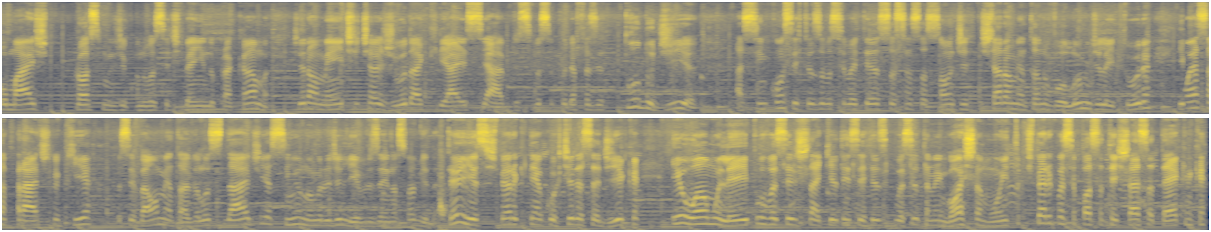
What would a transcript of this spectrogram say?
ou mais próximo de quando você estiver indo para a cama, geralmente te ajuda a criar esse hábito. Se você puder fazer todo dia, assim com certeza você vai ter essa sensação de estar aumentando o volume de leitura e com essa prática aqui você vai aumentar a velocidade e assim o número de livros aí na sua vida. Então é isso, espero que tenha curtido essa dica. Eu amo ler e por você estar aqui eu tenho certeza que você também gosta muito. Espero que você possa testar essa técnica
